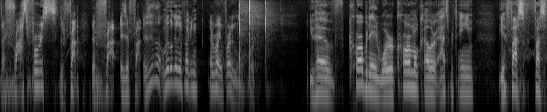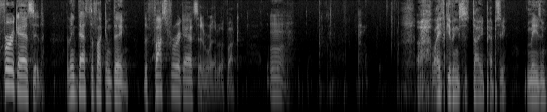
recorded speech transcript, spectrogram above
the phosphorus. The fro, the fro, is it? Fro, is it? Let me look at the fucking. right in front of me. Look. You have carbonated water, caramel color, aspartame. Have phos- phosphoric acid. I think that's the fucking thing. The phosphoric acid or whatever the fuck. Mm. Uh, Life giving Diet Pepsi. Amazing.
